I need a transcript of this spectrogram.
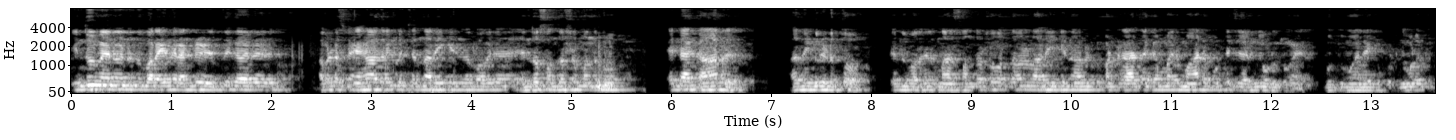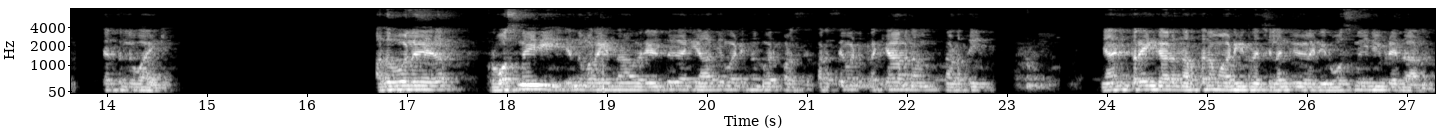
ഇന്ദു മേനോൻ എന്ന് പറയുന്ന രണ്ട് എഴുത്തുകാർ അവരുടെ സ്നേഹാദരങ്ങൾ ചെന്ന് അറിയിക്കുന്നപ്പോൾ അവർ എന്തോ സന്തോഷം വന്നപ്പോൾ എന്റെ ആ കാറ് അത് നിങ്ങൾ എടുത്തോ എന്ന് പറഞ്ഞ് ന- സന്തോഷ വർത്തമാനങ്ങൾ അറിയിക്കുന്ന ആൾക്ക് പണ്ട് രാജാക്കന്മാർ മാല പൊട്ടിച്ച് എറിഞ്ഞു കൊടുക്കുമായിരുന്നു. മുത്തുമാലയൊക്കെ പൊട്ടി നമ്മൾ ചരിത്രത്തിൽ വായിക്കും. അതുപോലെ റോസ്മേരി എന്ന് പറയുന്ന ഒരു എഴുത്തുകാരി ആദ്യമായിട്ട് ഒരു പരസ്യ- പരസ്യമായിട്ട് പ്രഖ്യാപനം നടത്തി. ഞാൻ ഇത്രയും കാലം നർത്തനമാടിയിരുന്ന ചിലങ്കുകൾ ഇനി റോസ്മേരിയുടേതാണ്.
